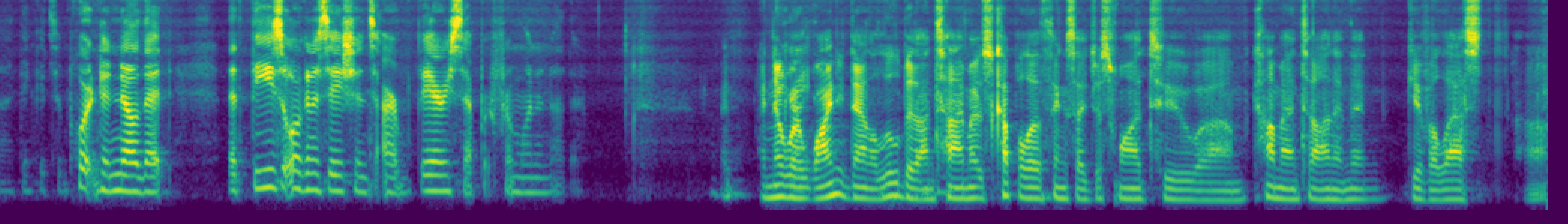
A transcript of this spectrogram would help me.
I think it's important to know that, that these organizations are very separate from one another. I know we're winding down a little bit on time. There's a couple of things I just wanted to um, comment on and then give a last uh,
